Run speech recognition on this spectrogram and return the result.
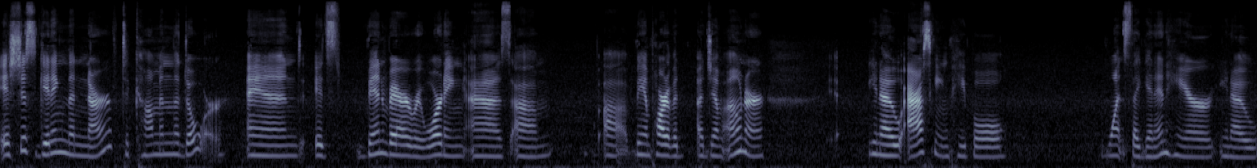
it's just getting the nerve to come in the door. And it's been very rewarding as um, uh, being part of a, a gym owner, you know, asking people once they get in here, you know,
